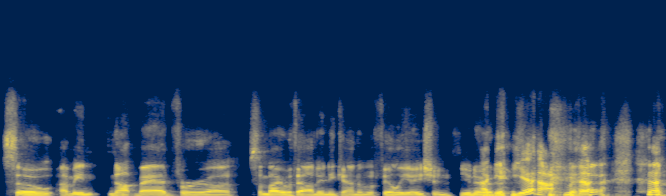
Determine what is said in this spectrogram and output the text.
so, I mean, not bad for uh, somebody without any kind of affiliation, you know. To- yeah.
